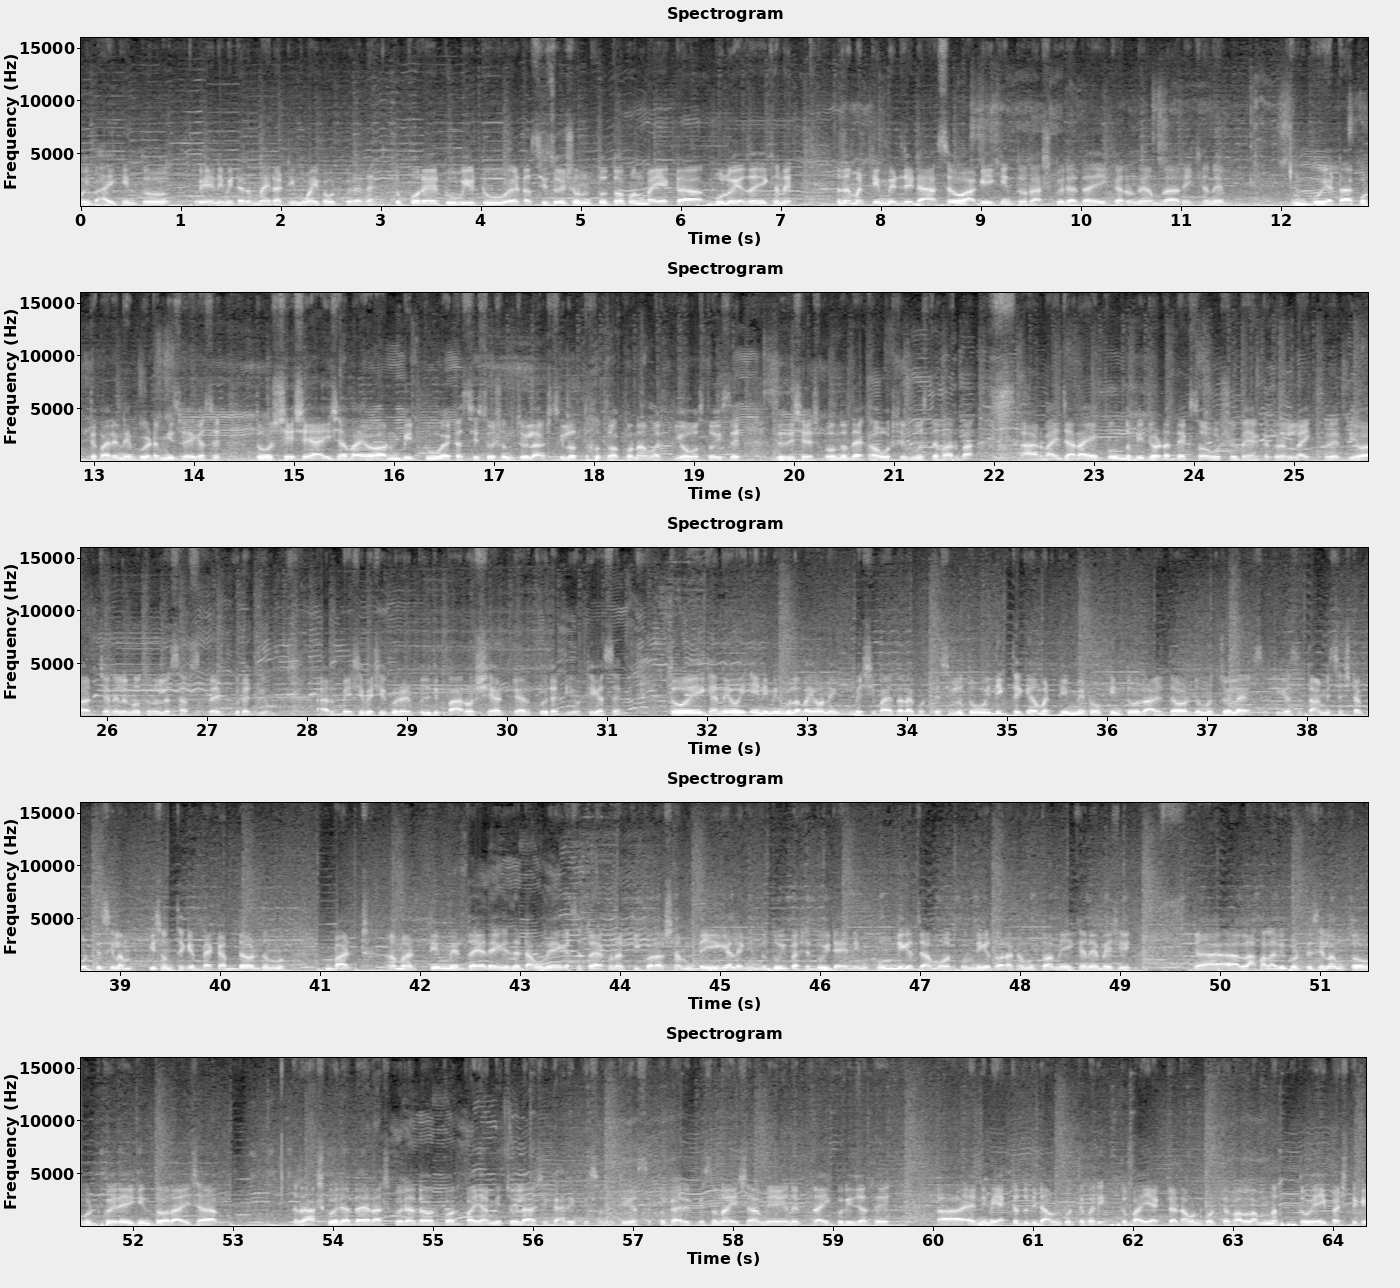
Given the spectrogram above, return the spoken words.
ওই- ভাই কিন্তু ওই এনিমিটার মাইরা টিম ওয়াইপ আউট করে দেয়। তো পরে টু বি টু একটা সিচুয়েশন তো তখন ভাই একটা ভুল হয়ে যায় এখানে। আমার টিমমেট যেটা আছে, ও আগেই কিন্তু হ্রাস করে দেয়। এই কারণে আমরা আর এখানে বইয়াটা করতে পারিনি বইয়াটা মিস হয়ে গেছে। তো শেষে আইসা ভাই ওয়ান বি টু একটা সিচুয়েশন চলে আসছিল। তো তখন আমার কি অবস্থা হয়েছে যদি শেষ পর্যন্ত দেখা, অবশ্যই বুঝতে পারবা। আর ভাই, যারা এই পর্যন্ত ভিডিওটা দেখছ, অবশ্যই ভাই, একটা করে লাইক করে দিও। আর চ্যানেলে নতুন হলে সাবস্ক্রাইব করে দিও। আর বেশি বেশি করে যদি পারো শেয়ার টেয়ার করে দিও, ঠিক আছে? তো এইখানে ওই এনিমিগুলো ভাই অনেক বেশি পায়তারা করতেছিল। তো ওই দিক থেকে আমার টিমমেটও কিন্তু রাশ দেওয়ার জন্য চলে আসে, ঠিক আছে? তো আমি চেষ্টা করতেছিলাম পিছন থেকে ব্যাকআপ দেওয়ার জন্য বাট আমার টিমমেট জায়গা দেখে যে ডাউন হয়ে গেছে। তো এখন আর কি করার? সামনে দিকে গেলে কিন্তু দুই পাশে দুইটা এনিমি কোন দিকে যাব আর কোন দিকে ধরা খামু। তো আমি এইখানে বেশি লাফালাফি করতেছিলাম। তো হুট করেই কিন্তু ওরা রাশ কইরা দেয়, রাশ করে দেওয়ার পর ভাই আমি চলে আসি গাড়ির পিছনে, ঠিক আছে? তো গাড়ির পিছনে এসে আমি এখানে ট্রাই করি যাতে এনিমি একটা যদি ডাউন করতে পারি। তো ভাই একটা ডাউন করতে পারলাম না। তো এই পাশ থেকে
